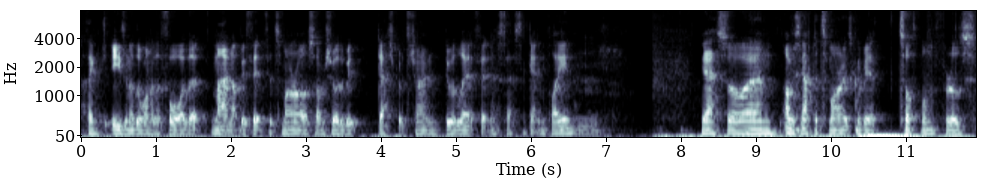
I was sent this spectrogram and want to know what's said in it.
I think he's another one of the four that might not be fit for tomorrow. So I'm sure they'll be desperate to try and do a late fitness test and get him playing. mm, Yeah, so um, obviously after tomorrow it's going to be a tough month for us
